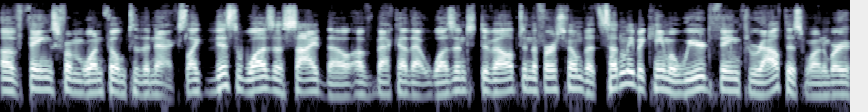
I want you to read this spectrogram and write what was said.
of things from one film to the next. Like this was a side though of Beca that wasn't developed in the first film that suddenly became a weird thing throughout this one. Where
